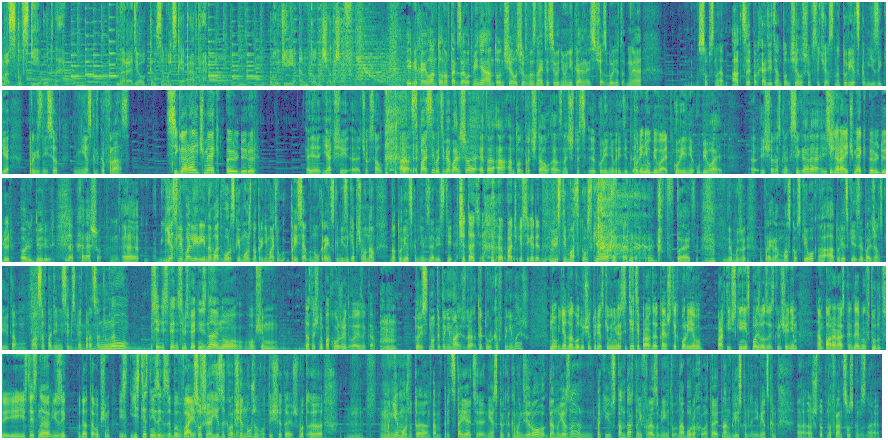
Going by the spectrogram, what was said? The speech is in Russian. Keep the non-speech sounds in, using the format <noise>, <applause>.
«Московские окна». На радио «Комсомольская правда». В эфире Антон Челышев. И Михаил Антонов, так зовут меня. Антон Челышев, вы знаете, сегодня уникальная сейчас будет, э, собственно, акция проходить. Антон Челышев сейчас на турецком языке произнесет несколько фраз. Sigara içmek öldürür. Э, Якши э, Чохсал. <laughs> А, Спасибо тебе большое. Это а, Антон прочитал, а, значит, что э, курение вредит, да? Курение убивает. Курение убивает. Э, Еще раз, как сигара... и Sigara içmek öldürür. Ольдюрюль. Да. Хорошо. Э, Если Валерии Новодворской можно принимать присягу на украинском языке, почему нам на турецком нельзя вести Читать <laughs> пачки сигарет. вести московские окна? <laughs> Кстати. Да, Мы же программа «Московские окна», а турецкий и азербайджанский там совпадение 75%, да? Ну, 75 на 75 не знаю, но, в общем, достаточно похожие два языка. То есть, ну ты понимаешь, да? Ты турков понимаешь? Ну, я два года учил турецкий в университете, правда, конечно, с тех пор я его практически не использовал, за исключением там пары раз, когда я был в Турции. И, естественно, язык куда-то, в общем, естественно, язык забывается. Слушай, а язык вообще нужен, вот ты считаешь? Вот э, мне может э, там предстоять э, несколько командировок, да, но я знаю такие стандартные фразы, мне этого набора хватает на английском, на немецком, э, что-то на французском знаю.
